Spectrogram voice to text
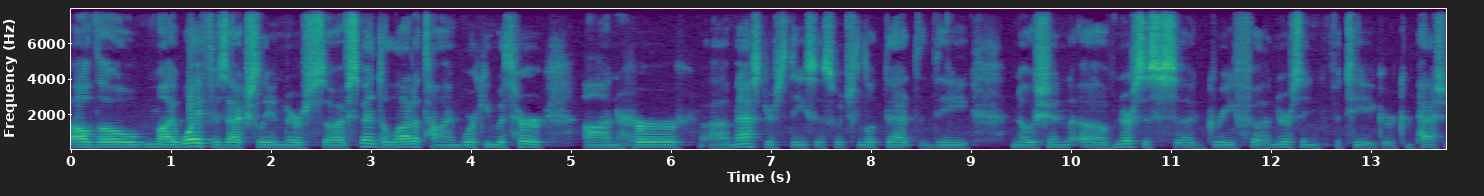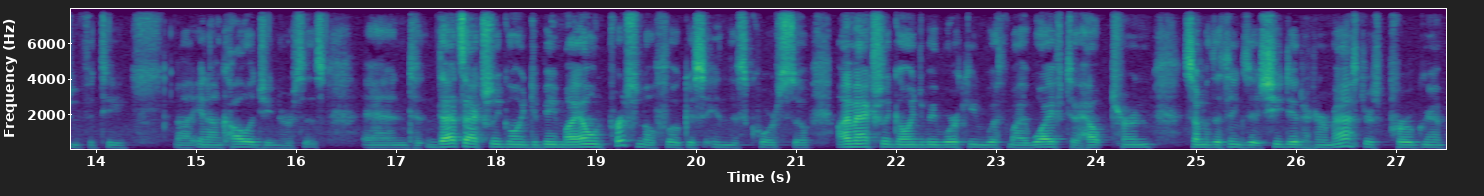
although my wife is actually a nurse, so I've spent a lot of time working with her on her uh, master's thesis, which looked at the notion of nurses' uh, grief, uh, nursing fatigue, or compassion fatigue uh, in oncology nurses. And that's actually going to be my own personal focus in this course. So I'm actually going to be working with my wife to help turn some of the things that she did in her master's program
